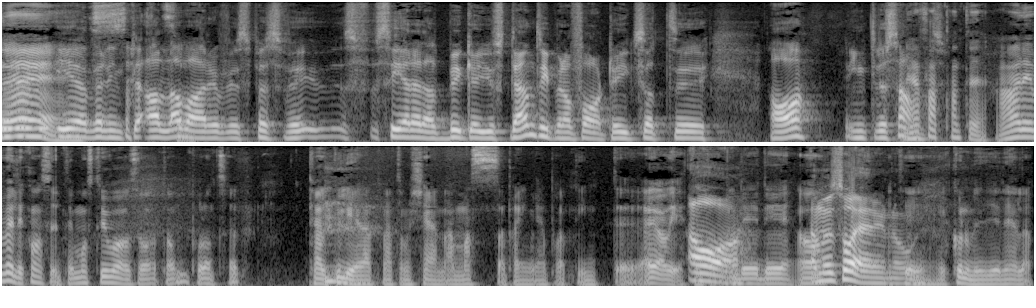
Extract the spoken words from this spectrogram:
Nej, är väl inte alla så. varv specificerade att bygga just den typen av fartyg. Så att eh, ja, intressant. Nej, jag fattar inte. Ja, det är väldigt konstigt. Det måste ju vara så att de på något sätt kalkylerat med att de tjänar massa pengar på att inte... Ja, jag vet Ja. inte. Det, det, Ja men så är det nog. det är ekonomi i det hela.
